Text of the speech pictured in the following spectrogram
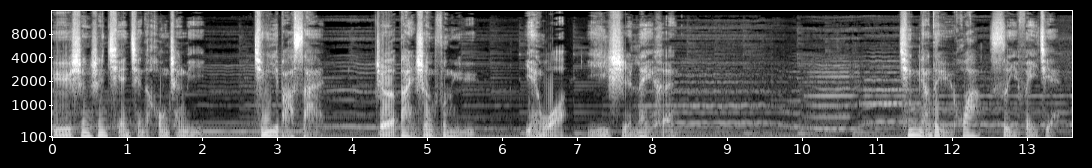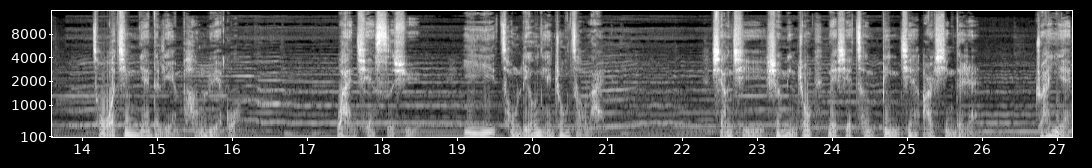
于深深浅浅的红尘里，擎一把伞，遮半生风雨，掩我一世泪痕。清凉的雨花肆意飞溅，从我今年的脸庞掠过。万千思绪，一一从流年中走来。想起生命中那些曾并肩而行的人，转眼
